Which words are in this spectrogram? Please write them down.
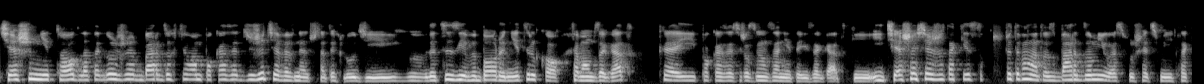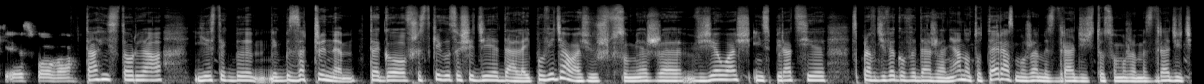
Cieszy mnie to, dlatego że bardzo chciałam pokazać życie wewnętrzne tych ludzi, ich decyzje, wybory, nie tylko samą zagadkę, i pokazać rozwiązanie tej zagadki. I cieszę się, że tak jest odczytywana. To jest bardzo miłe słyszeć mi takie słowa. Ta historia jest jakby, jakby zaczynem tego wszystkiego, co się dzieje dalej. Powiedziałaś już w sumie, że wzięłaś inspirację z prawdziwego wydarzenia. No to teraz możemy zdradzić to, co możemy zdradzić.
